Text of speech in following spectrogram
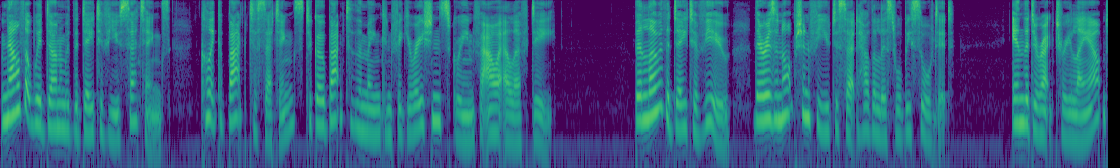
Now that we're done with the data view settings, click Back to Settings to go back to the main configuration screen for our LFD. Below the data view, there is an option for you to set how the list will be sorted. In the directory layout,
